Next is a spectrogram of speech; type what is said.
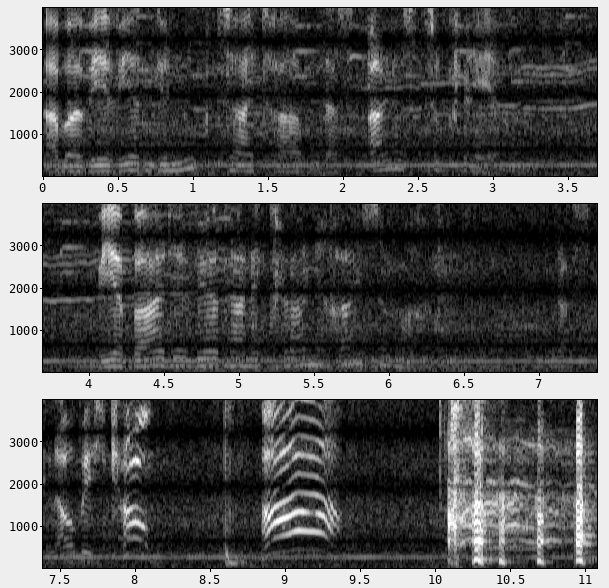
Aber wir werden genug Zeit haben, das alles zu klären. Wir beide werden eine kleine Reise machen. Das glaube ich kaum! Ah!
